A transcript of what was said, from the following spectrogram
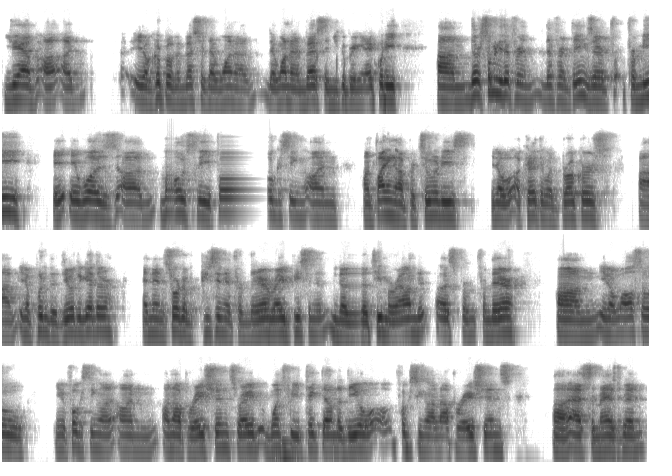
you have a, a you know group of investors that want to that want to invest and you can bring equity. Um, there's so many different different things there. For me, it, it was um, mostly fo- focusing on on finding opportunities. You know, connecting with brokers. Um, you know, putting the deal together, and then sort of piecing it from there. Right, piecing you know the team around us from from there. Um, you know, also you know focusing on on on operations. Right, once we take down the deal, focusing on operations, uh, asset management.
